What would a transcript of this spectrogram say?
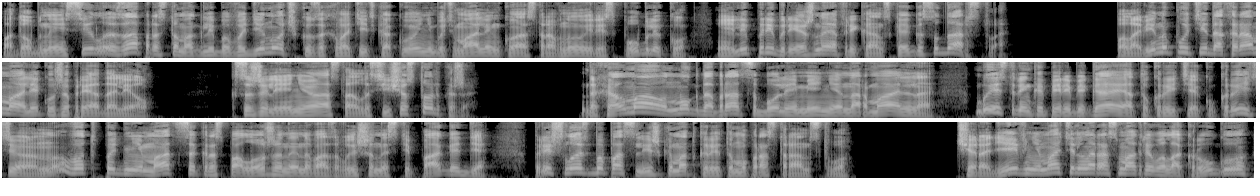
Подобные силы запросто могли бы в одиночку захватить какую-нибудь маленькую островную республику или прибрежное африканское государство. Половину пути до храма Олег уже преодолел. К сожалению, осталось еще столько же. До холма он мог добраться более-менее нормально, быстренько перебегая от укрытия к укрытию, но вот подниматься к расположенной на возвышенности пагоде пришлось бы по слишком открытому пространству. Чародей внимательно рассматривал округу,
